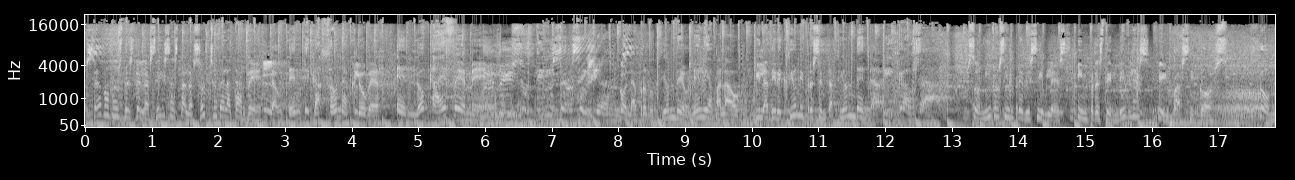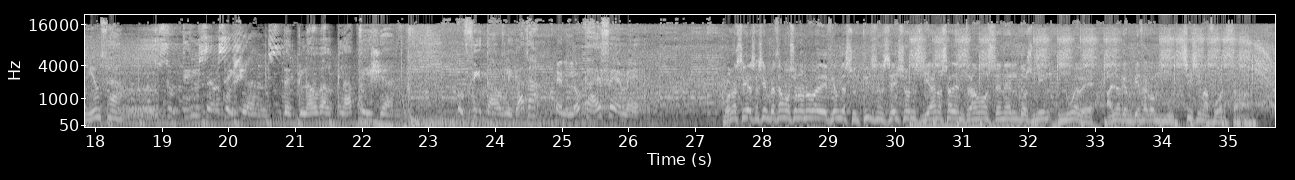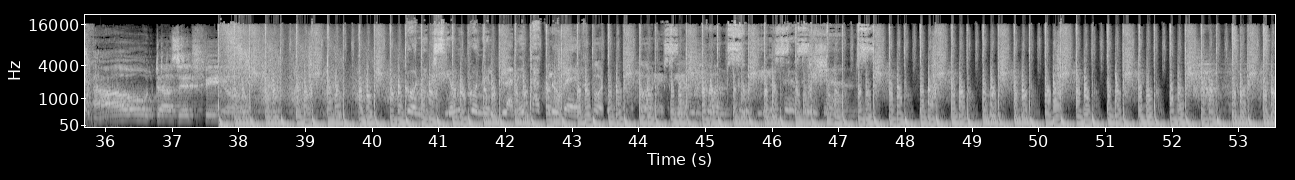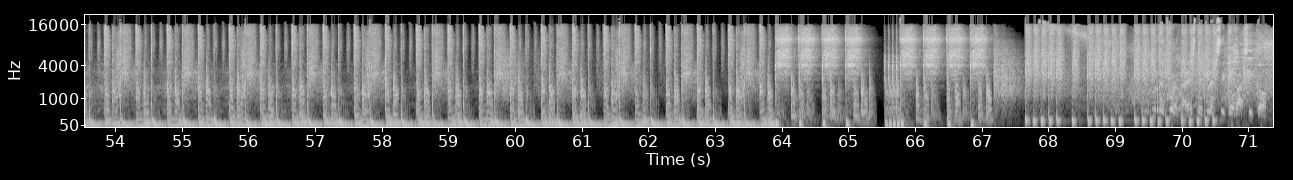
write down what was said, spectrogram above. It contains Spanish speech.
Sábados desde las 6 hasta las 8 de la tarde. La auténtica zona cluber en Loca FM. Sutil Sensations. Con la producción de Onelia Palau y la dirección y presentación de David Causa. Sonidos imprevisibles, imprescindibles y básicos. Comienza Sutil Sensations, The Global Club Vision. Tu cita obligada en Loca FM. Bueno, así es, así empezamos una nueva edición de Sutil Sensations. Ya nos adentramos en el 2009, año que empieza con muchísima fuerza. How does it feel? Conexión con el planeta Clover. Con- conexión con Sutil Sensations. Clásico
